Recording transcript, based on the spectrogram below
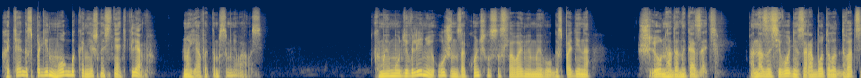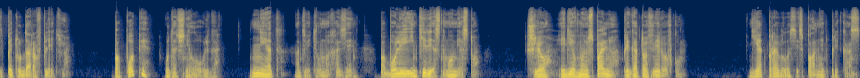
Хотя господин мог бы, конечно, снять кляп, но я в этом сомневалась. К моему удивлению, ужин закончился словами моего господина «Шлю надо наказать. Она за сегодня заработала 25 ударов плетью». «По попе?» — уточнила Ольга. «Нет», — ответил мой хозяин, — «по более интересному месту. Шлю, иди в мою спальню, приготовь веревку». Я отправилась исполнять приказ.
